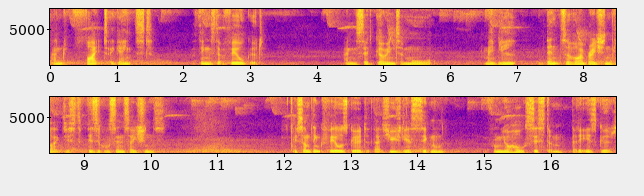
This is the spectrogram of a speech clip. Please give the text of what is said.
and fight against things that feel good and instead go into more maybe denser vibrations like just physical sensations if something feels good, that's usually a signal from your whole system that it is good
